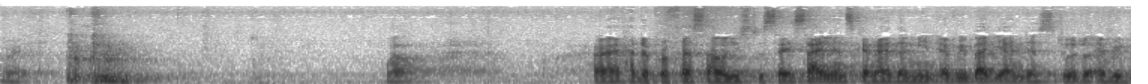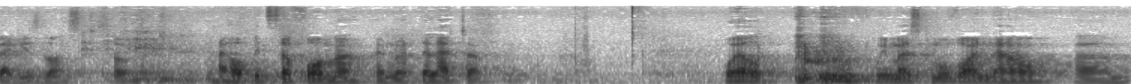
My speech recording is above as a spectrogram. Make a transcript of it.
All right. well, I had a professor who used to say silence can either mean everybody understood or everybody's lost. So I hope it's the former and not the latter. Well, we must move on now um,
